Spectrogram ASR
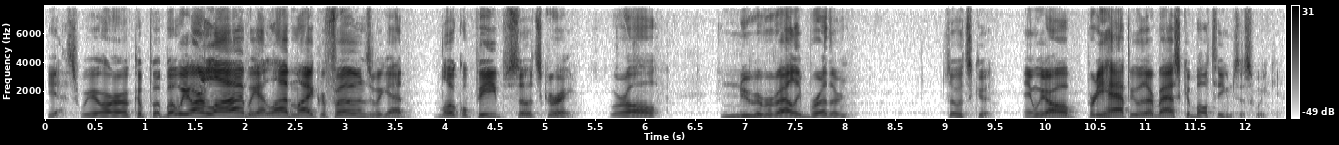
Yes, we are kaput. But we are live. We got live microphones. We got local peeps, so it's great. We're all New River Valley brethren, so it's good. And we're all pretty happy with our basketball teams this weekend.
